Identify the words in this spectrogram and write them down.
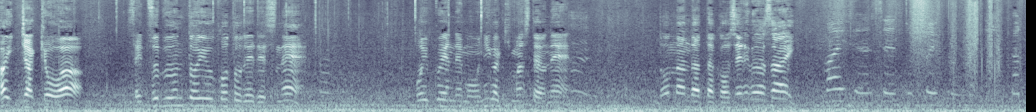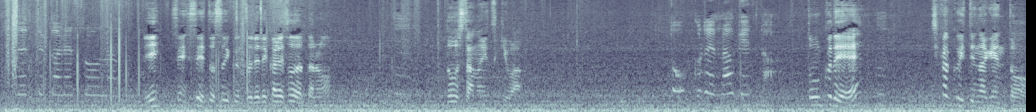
はいじゃあ今日は節分ということでですね保育園でも鬼が来ましたよね。どんなんだったか教えてください。舞先生とスイ君が連れてかれそうな。え先生とスイくん連れてかれそうだったの？うん。どうしたのいつきは？遠くで投げた。遠くで？うん。近く行って投げんと。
